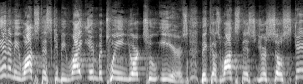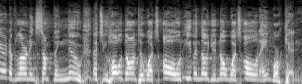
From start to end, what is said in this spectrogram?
enemy, watch this, could be right in between your two ears. Because, watch this, you're so scared of learning something new that you hold on to what's old, even though you know what's old ain't working.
